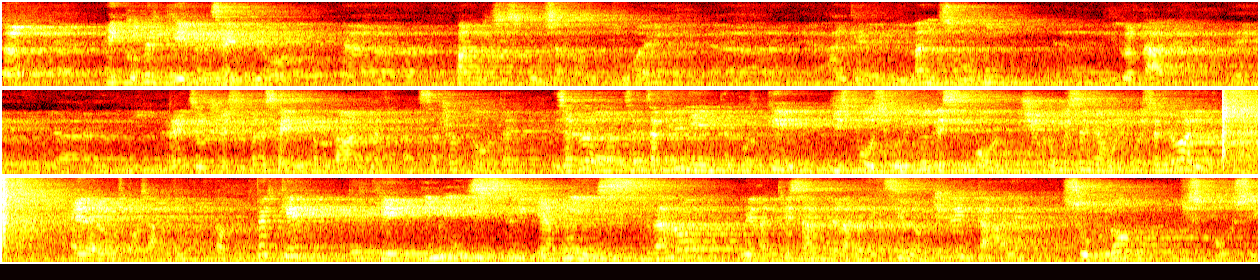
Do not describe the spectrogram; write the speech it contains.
Eh, ecco perché, per esempio, eh, quando si sposano due, eh, anche i manzoni, eh, vi ricordate, eh, il, il re esorcesti si presentano davanti al, sacerdote, sacerdote senza dire niente, perché gli sposi con i due testimoni dicevano questa è mia moglie, questo è mio marito, ed erano sposati. Perché? Perché i ministri che amministrano nella Chiesa della tradizione occidentale sono gli sposi,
